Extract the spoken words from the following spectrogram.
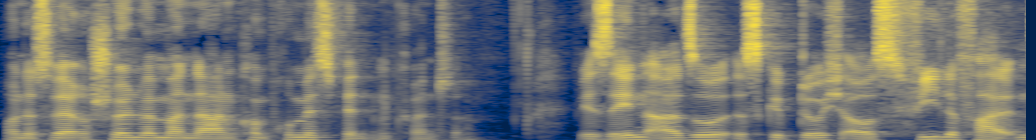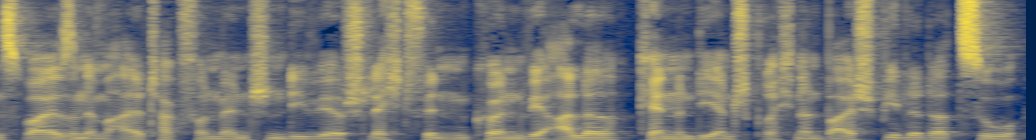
und es wäre schön, wenn man da einen Kompromiss finden könnte. Wir sehen also, es gibt durchaus viele Verhaltensweisen im Alltag von Menschen, die wir schlecht finden können. Wir alle kennen die entsprechenden Beispiele dazu.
